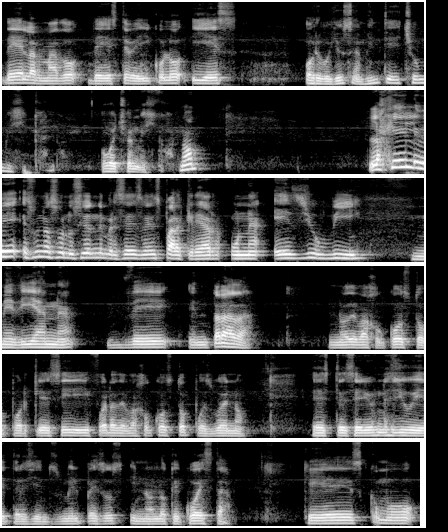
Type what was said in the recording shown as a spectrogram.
del armado de este vehículo y es orgullosamente hecho mexicano o hecho en México, ¿no? La GLB es una solución de Mercedes-Benz para crear una SUV mediana de entrada, no de bajo costo, porque si fuera de bajo costo, pues bueno, este sería un SUV de 300 mil pesos y no lo que cuesta, que es como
